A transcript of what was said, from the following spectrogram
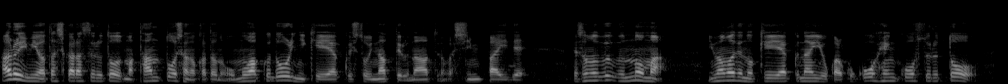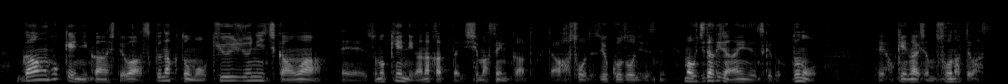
ある意味私からすると、まあ、担当者の方の思惑通りに契約しそうになってるなっていうのが心配ででその部分の、まあ、今までの契約内容からここを変更するとがん保険に関しては少なくとも90日間は、えー、その権利がなかったりしませんかとか言ってあそうですよくご存知ですね、まあ、うちだけじゃないんですけどどの保険会社もそうなってます。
